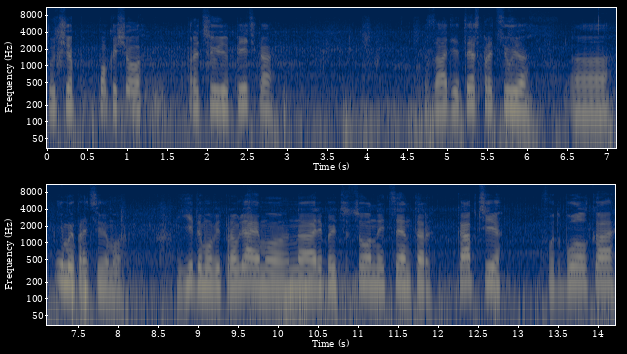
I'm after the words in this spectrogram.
Тут ще поки що працює Петька. Ззаді теж працює. І ми працюємо. Їдемо, відправляємо на реабілітаційний центр капці, футболка.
